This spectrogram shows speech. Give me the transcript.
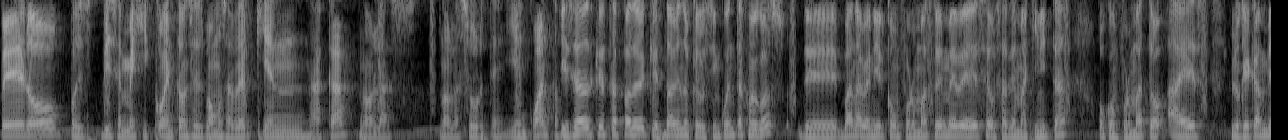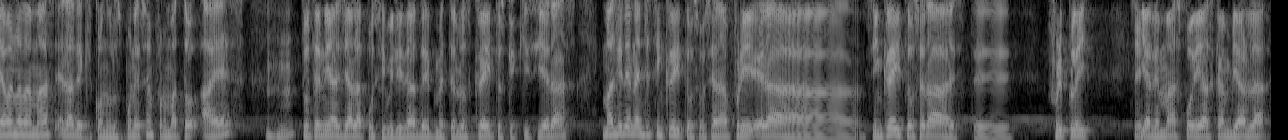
pero pues dice México, entonces vamos a ver quién acá no las, no la surte y en cuánto. Y sabes que está padre que está viendo que los 50 juegos de, van a venir con formato MBS, o sea, de maquinita, o con formato AES. Lo que cambiaba nada más era de que cuando los ponías en formato AES, tú tenías ya la posibilidad de meter los créditos que quisieras. Más bien eran ya sin créditos, o sea, era free, era sin créditos, era este free play. Y además podías cambiarla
